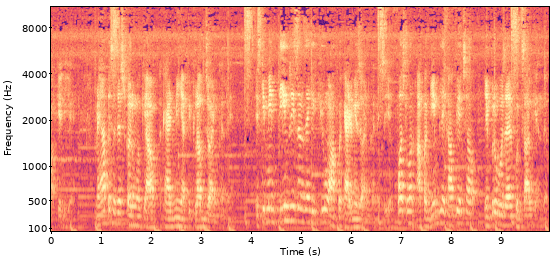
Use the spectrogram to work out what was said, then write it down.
आपके लिए मैं यहाँ पे सजेस्ट करूँगा कि आप अकेडमी या फिर क्लब ज्वाइन कर लें। इसके मेन तीन रीजन है कि क्यों आपको अकेडमी ज्वाइन करनी चाहिए। फ़र्स्ट वन आपका गेम प्ले काफ़ी अच्छा इंप्रूव हो जाएगा कुछ साल के अंदर।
